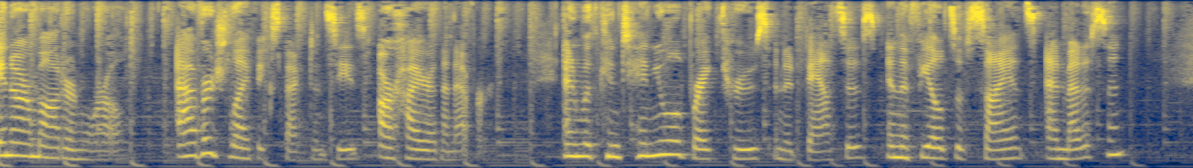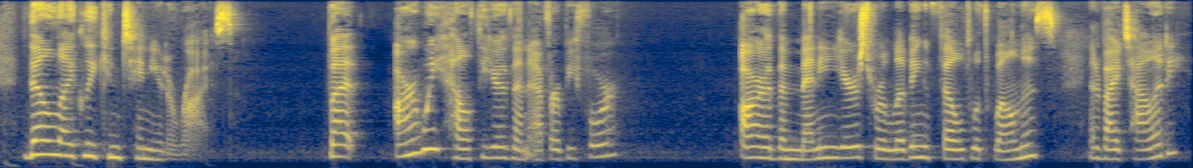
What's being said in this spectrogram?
In our modern world, average life expectancies are higher than ever. And with continual breakthroughs and advances in the fields of science and medicine, they'll likely continue to rise. But are we healthier than ever before? Are the many years we're living filled with wellness and vitality?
